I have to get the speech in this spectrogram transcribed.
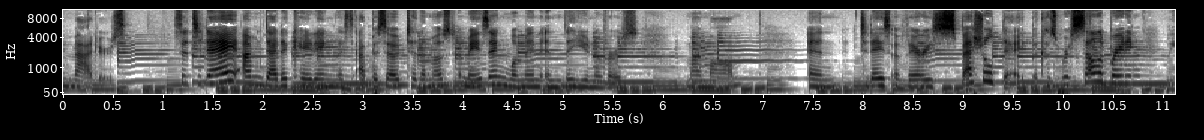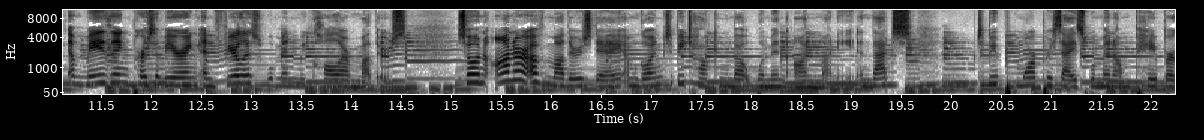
matters. So today I'm dedicating this episode to the most amazing woman in the universe, my mom. And today's a very special day because we're celebrating the amazing, persevering, and fearless woman we call our mothers. So, in honor of Mother's Day, I'm going to be talking about women on money, and that's, to be more precise, women on paper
